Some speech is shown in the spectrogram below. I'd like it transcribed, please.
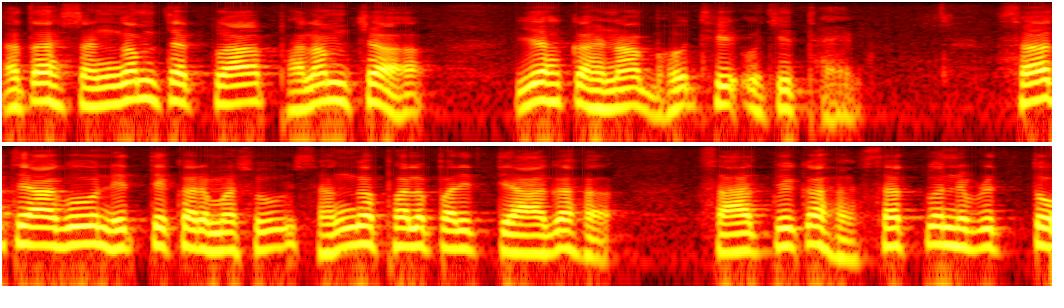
अतः संगम त्यक्वा फलम च, यह कहना बहुत ही उचित है। सत्यागो नित्यकर्मसु संग फल परित्याग सात्विक सत्वनिवृत्तो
